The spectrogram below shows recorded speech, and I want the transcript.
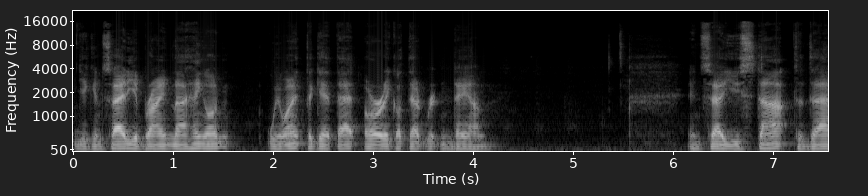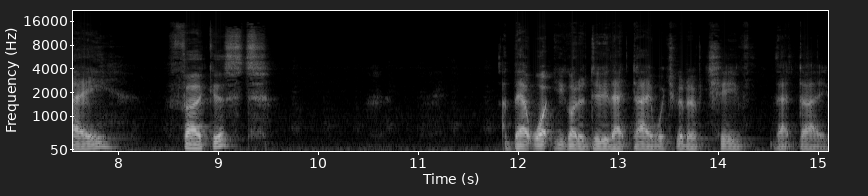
you can say to your brain, no, hang on, we won't forget that. I already got that written down. And so you start the day focused about what you got to do that day, what you got to achieve that day.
